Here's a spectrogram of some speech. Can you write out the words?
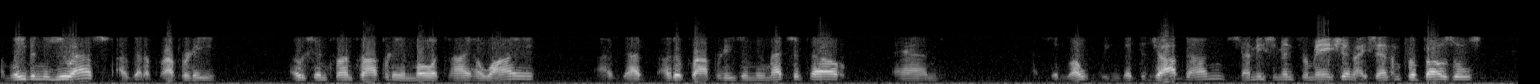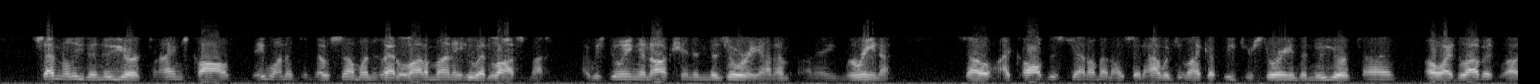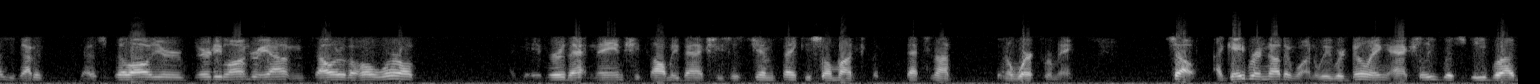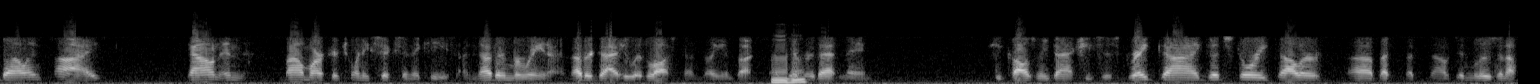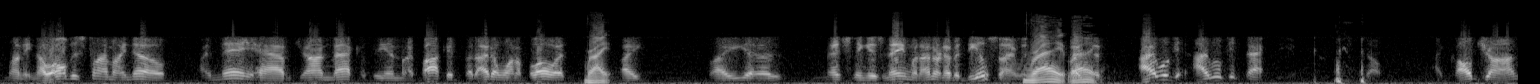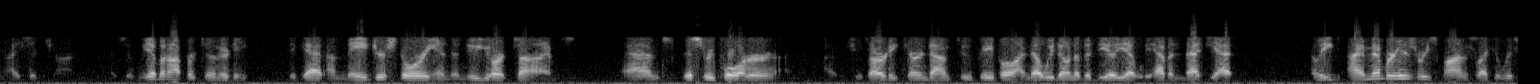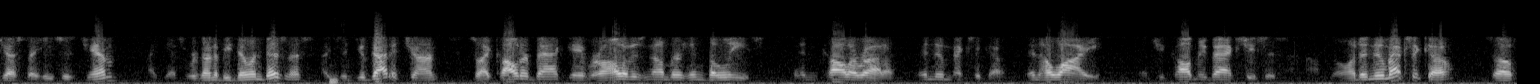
I'm leaving the U.S. I've got a property, oceanfront property in Molokai, Hawaii. I've got other properties in New Mexico, and I said, well, we get the job done. Send me some information. I sent them proposals. Suddenly, the New York Times called. They wanted to know someone who had a lot of money who had lost money. I was doing an auction in Missouri on a on a marina. So I called this gentleman. I said, "How would you like a feature story in the New York Times?" Oh, I'd love it. Well, you got to got to spill all your dirty laundry out and tell her the whole world. I gave her that name. She called me back. She says, "Jim, thank you so much, but that's not going to work for me." So I gave her another one. We were doing actually with Steve Rydell and Ties down in mile marker 26 in the Keys, another Marina, another guy who had lost 10 million bucks. I Mhm. give her that name. She calls me back. She says, "Great guy, good storyteller, uh, but but no, didn't lose enough money." Now all this time, I know I may have John McAfee in my pocket, but I don't want to blow it Right. by by uh, mentioning his name when I don't have a deal signed with him. Right, right. I will get I will get back to you. so I called John. I said, John, I said we have an opportunity to get a major story in the New York Times, and this reporter, she's already turned down two people. I know we don't have a deal yet. We haven't met yet. So he, I remember his response like it was yesterday. He says, Jim, I guess we're going to be doing business. I said, You got it, John. So I called her back, gave her all of his numbers in Belize, in Colorado, in New Mexico, in Hawaii. And she called me back. She says, I'm going to New Mexico. So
